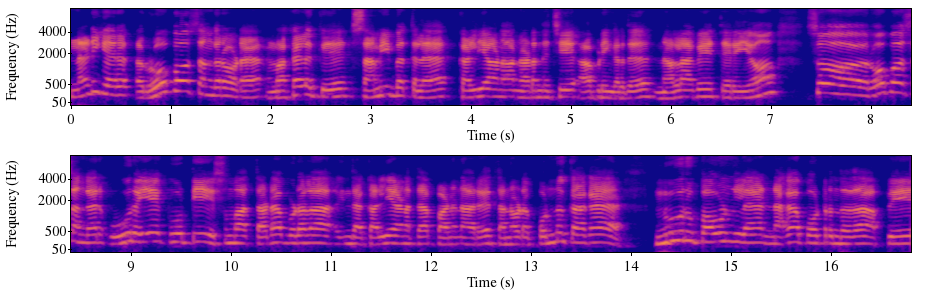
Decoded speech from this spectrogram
நடிகர் ரோபோ சங்கரோட மகளுக்கு சமீபத்துல கல்யாணம் நடந்துச்சு அப்படிங்கிறது நல்லாவே தெரியும். ஸோ ரோபோ சங்கர் ஊரையே கூட்டி சும்மா தடபுடலா இந்த கல்யாணத்தை பண்ணினாரு தன்னோட பொண்ணுக்காக நூறு பவுன்ல நகை போட்டிருந்ததா அப்பயே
